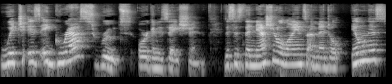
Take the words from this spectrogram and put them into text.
which is a grassroots organization. This is the National Alliance on Mental Illness,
